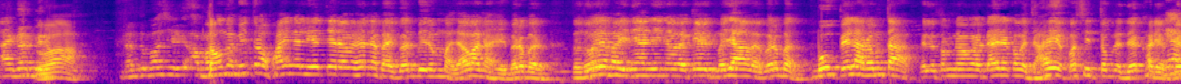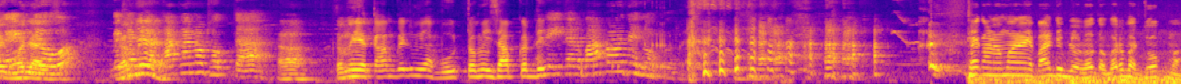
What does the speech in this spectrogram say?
આ ગરબી વાહ. નંદુ માસી, આ તો અમે મિત્રો ફાઇનલી અત્યારે હવે ને ભાઈ ગરબી રમવા જવાના છે બરાબર? તો જોઈએ ભાઈ ત્યાં જઈને હવે કેવી મજા આવે બરાબર? બહુ પેલા રમતા એટલે તમને હવે ડાયરેક્ટ હવે જાય પછી તમને દેખાડીએ ત્યાં કેવી મજા. આવે હા. તમે એક કામ કરજો આ બૂટ તમે સાફ કરી દે તારા બાપ આવે તોય નો કરે. ઠેકાણ અમારે અહીંયા પાર્ટી પ્લોટ હતો, બરોબર, ચોકમાં.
